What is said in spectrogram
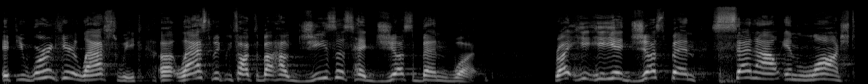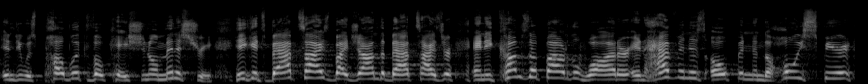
if you weren't here last week, uh, last week we talked about how Jesus had just been what? Right? He, he had just been sent out and launched into his public vocational ministry. He gets baptized by John the Baptizer, and he comes up out of the water, and heaven is opened, and the Holy Spirit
